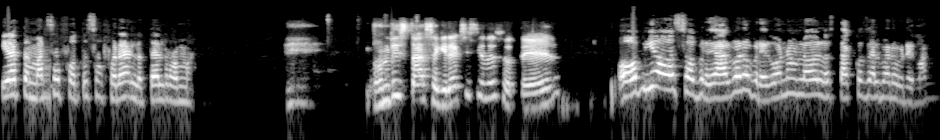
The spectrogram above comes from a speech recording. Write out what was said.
ir a tomarse fotos afuera del Hotel Roma. ¿Dónde está? ¿Seguirá existiendo ese hotel? Obvio, sobre Álvaro Obregón, a un lado de los tacos de Álvaro Obregón.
